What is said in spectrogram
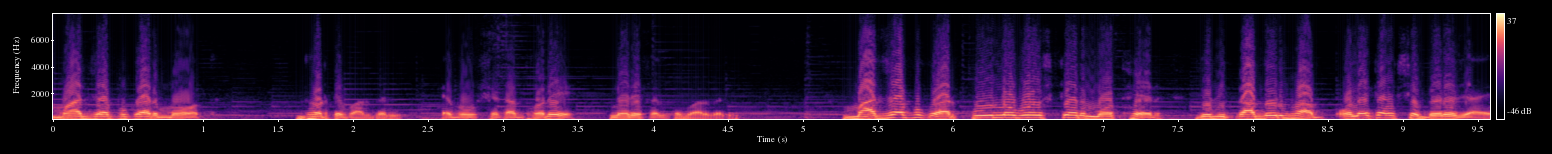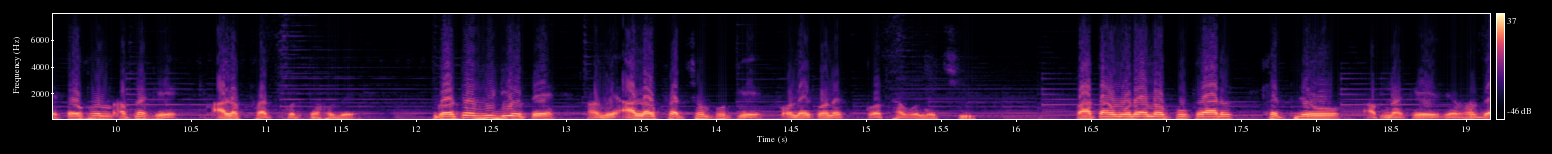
মাজরা পোকার মদ ধরতে পারবেন। এবং সেটা ধরে মেরে ফেলতে পারবেন। মাজরা পোকার পূর্ণবয়স্কের মথের যদি প্রাদুর্ভাব অনেকাংশে বেড়ে যায়, তখন আপনাকে আলোকপাত করতে হবে। গত ভিডিওতে আমি আলোকপাত সম্পর্কে অনেক অনেক কথা বলেছি। পাতা মোড়ানো পোকার ক্ষেত্রেও আপনাকে যেভাবে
